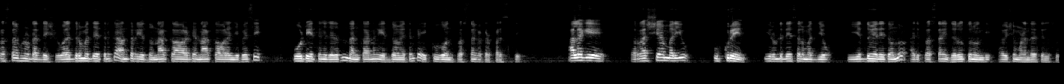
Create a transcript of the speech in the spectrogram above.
ప్రస్తుతానికి ఉన్న అధ్యక్షుడు. వాళ్ళిద్దరి మధ్య అయితే అంతర్యుద్ధం నాకు కావాలంటే నాకు కావాలని చెప్పేసి పోటీ అయితే జరుగుతుంది. దాని కారణంగా యుద్ధం అయితే ఎక్కువగా ఉంది ప్రస్తుతానికి అక్కడ పరిస్థితి. అలాగే రష్యా మరియు ఉక్రెయిన్ ఈ రెండు దేశాల మధ్య ఈ యుద్ధం ఏదైతే ఉందో అది ప్రస్తుతానికి జరుగుతుంది ఆ విషయం మనందరికీ తెలుసు.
